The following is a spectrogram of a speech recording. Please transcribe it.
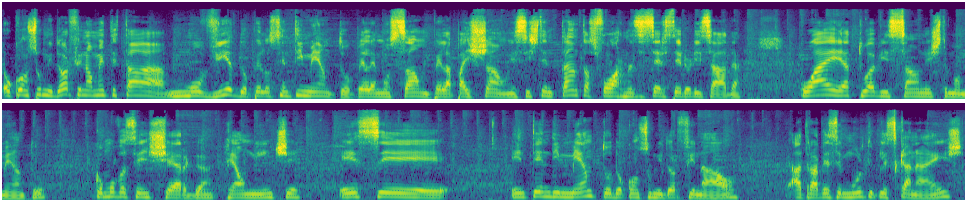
o consumidor finalmente está movido pelo sentimento, pela emoção, pela paixão. Existem tantas formas de ser exteriorizada. Qual é a tua visão neste momento? Como você enxerga realmente esse entendimento do consumidor final através de múltiplos canais,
